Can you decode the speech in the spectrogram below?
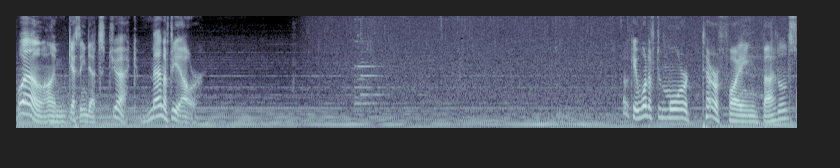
Well, I'm guessing that's Jack, man of the hour. Okay, one of the more terrifying battles.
